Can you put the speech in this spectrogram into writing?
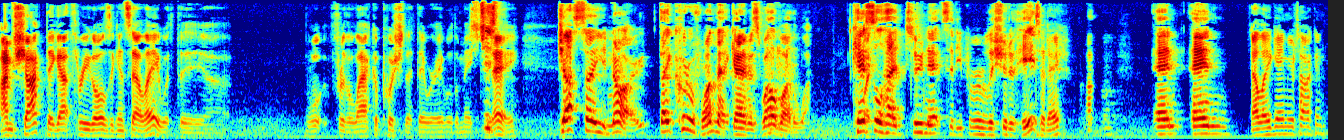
I'm shocked they got three goals against LA with the uh, for the lack of push that they were able to make just, today. Just so you know, they could have won that game as well. By the way, Kessel had two nets that he probably should have hit today. Um, and and LA game you're talking?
